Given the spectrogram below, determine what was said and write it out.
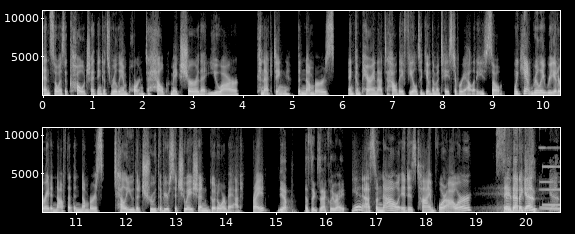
And so, as a coach, I think it's really important to help make sure that you are connecting the numbers and comparing that to how they feel to give them a taste of reality. So, we can't really reiterate enough that the numbers tell you the truth of your situation, good or bad, right? Yep, that's exactly right. Yeah. So now it is time for our Say, Say that, that, again. again.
